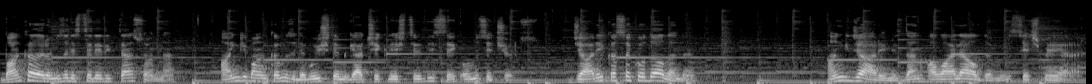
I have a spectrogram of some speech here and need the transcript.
Bankalarımızı listeledikten sonra hangi bankamız ile bu işlemi gerçekleştirdiysek onu seçiyoruz. Cari kasa kodu alanı hangi carimizden havale aldığımızı seçmeye yarar.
